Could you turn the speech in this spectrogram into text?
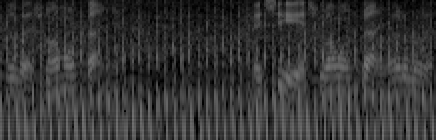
Dov'è? Sulla montagna? Eh sì, è sulla montagna, ora dov'è?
